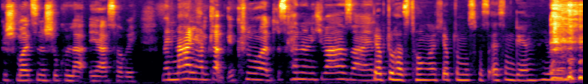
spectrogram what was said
geschmolzene Schokolade. Ja, sorry. Mein Magen hat gerade geknurrt. Das kann doch nicht wahr sein. Ich glaube, du hast Hunger. Ich glaube, du musst was essen gehen, Julian.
